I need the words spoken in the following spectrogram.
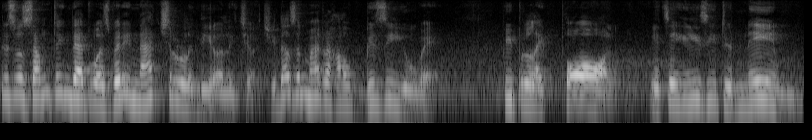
This was something that was very natural in the early church. It doesn't matter how busy you were people like Paul. It's easy to name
